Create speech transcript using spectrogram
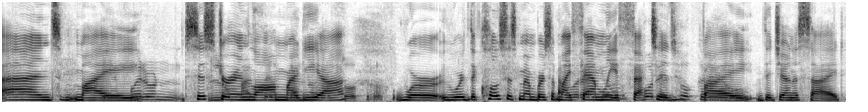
and my sister-in-law más cercano a Maria nosotros. Were, were the closest members of my family affected by the genocide.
